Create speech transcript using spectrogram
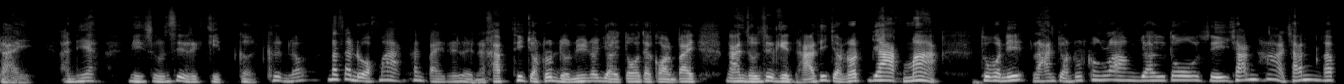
ไกล อันนี้มีศูนย์สิริกิติ์เกิดขึ้นแล้วมันสะดวกมากท่านไปได้เลยนะครับ ที่จอดรถเดี๋ยวนี้เนาใหญ่โตแต่ก่อนไปงานศูนย์เศรษฐกิจหาที่จอดรถยากมาก ทุกวันนี้ลานจอดรถข้างล่างใหญ่โตสี่ชั้นห้าชั้นครับ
